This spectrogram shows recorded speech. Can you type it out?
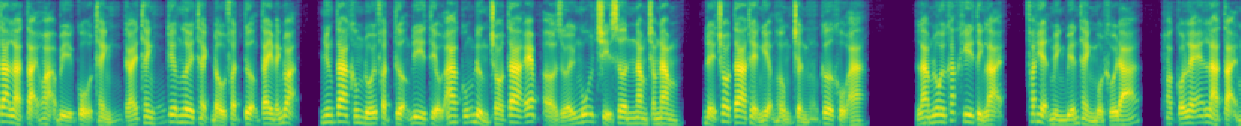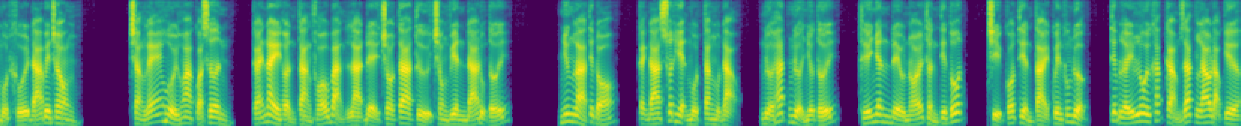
ta là tại họa bị cổ thành cái thanh kia ngươi thạch đầu phật tượng tay đánh đoạn, nhưng ta không đối phật tượng đi, tiểu a cũng đừng cho ta ép ở dưới ngũ chỉ sơn năm trăm năm để cho ta thể nghiệm hồng trần cơ khổ a. Làm lôi khắc khi tỉnh lại, phát hiện mình biến thành một khối đá, hoặc có lẽ là tại một khối đá bên trong. Chẳng lẽ hồi hoa quả sơn, cái này ẩn tàng phó bản là để cho ta từ trong viên đá đụng tới? Nhưng là tiếp đó, cạnh đá xuất hiện một tăng một đạo, nửa hát nửa nhớ tới, thế nhân đều nói thần tiên tốt, chỉ có tiền tài quên không được, tiếp lấy lôi khắc cảm giác lao đạo kia,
